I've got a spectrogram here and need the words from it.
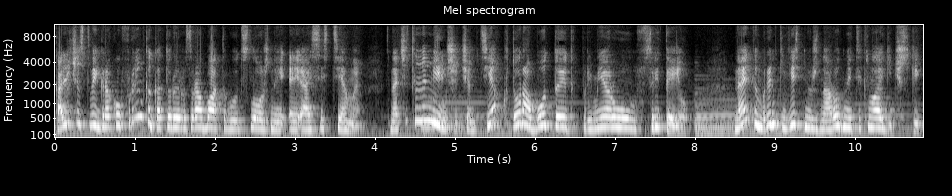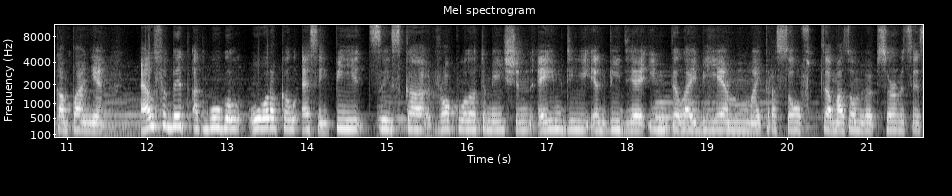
Количество игроков рынка, которые разрабатывают сложные AI-системы, значительно меньше, чем тех, кто работает, к примеру, с ритейл. На этом рынке есть международные технологические компании Alphabet от Google, Oracle, SAP, Cisco, Rockwell Automation, AMD, Nvidia, Intel, IBM, Microsoft, Amazon Web Services,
